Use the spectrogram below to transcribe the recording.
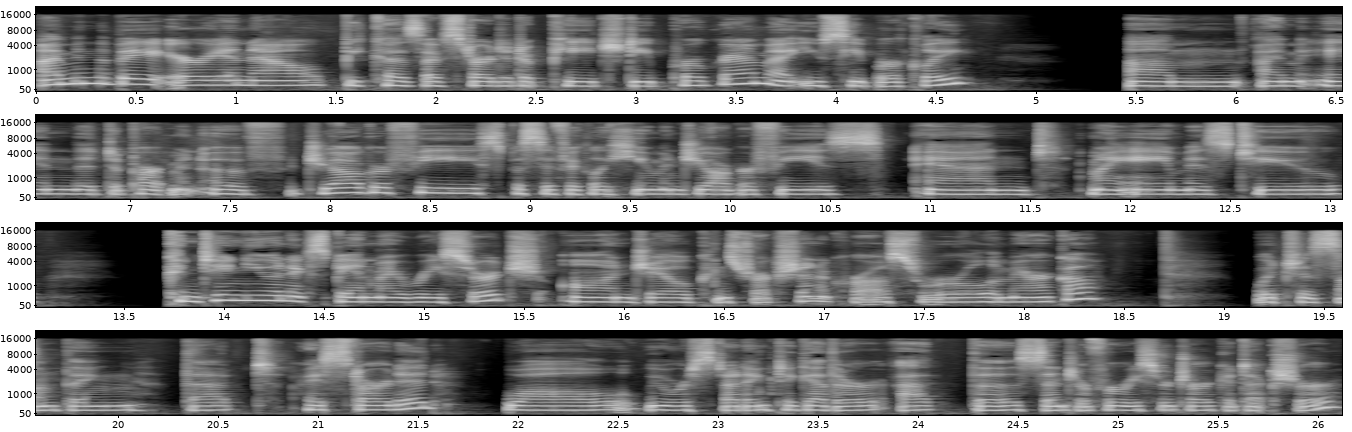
I'm in the Bay Area now because I've started a PhD program at UC Berkeley. Um, I'm in the Department of Geography, specifically human geographies, and my aim is to continue and expand my research on jail construction across rural America, which is something that I started while we were studying together at the Center for Research Architecture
